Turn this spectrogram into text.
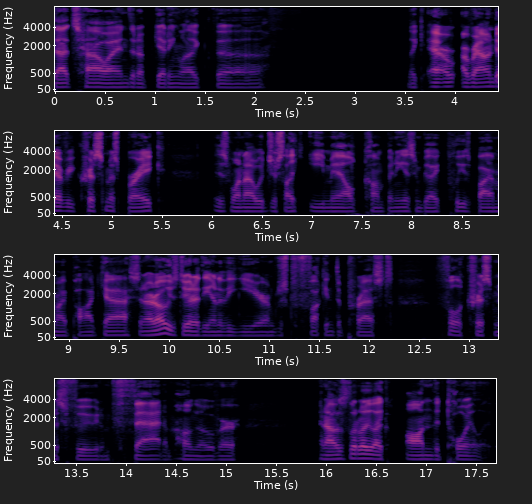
that's how I ended up getting like the like a- around every Christmas break is when I would just like email companies and be like, please buy my podcast. And I'd always do it at the end of the year. I'm just fucking depressed full of Christmas food. I'm fat. I'm hungover. And I was literally like on the toilet.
